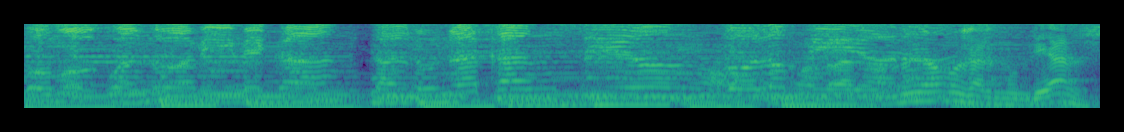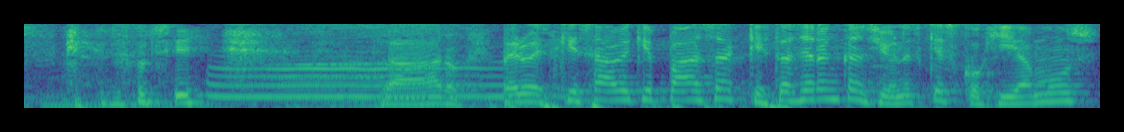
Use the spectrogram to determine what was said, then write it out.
como cuando a mí me cantan una canción no colombiana. íbamos al mundial. Eso sí. Claro, pero es que sabe qué pasa, que estas eran canciones que escogíamos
